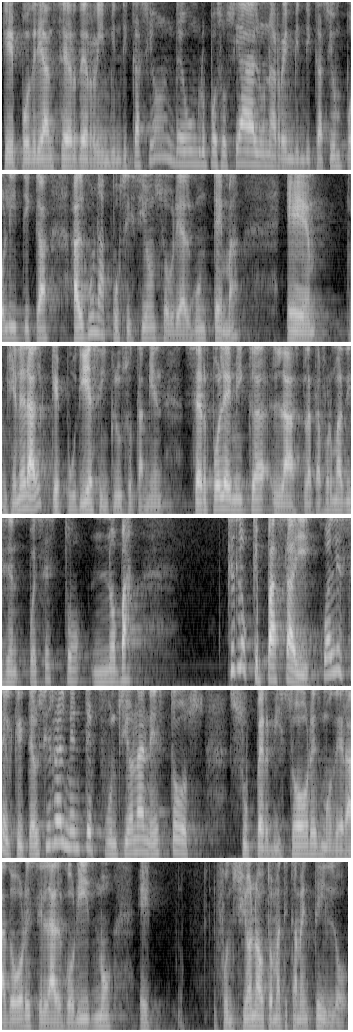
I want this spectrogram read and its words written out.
que podrían ser de reivindicación de un grupo social, una reivindicación política, alguna posición sobre algún tema, eh, en general, que pudiese incluso también ser polémica, las plataformas dicen, pues esto no va. ¿Qué es lo que pasa ahí? ¿Cuál es el criterio? Si realmente funcionan estos supervisores, moderadores, el algoritmo eh, funciona automáticamente y lo...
